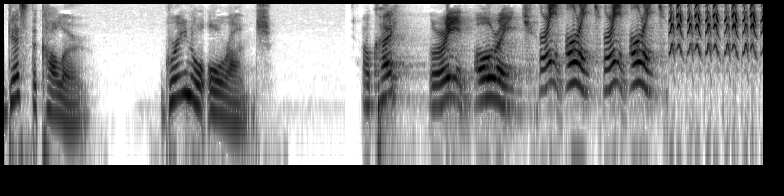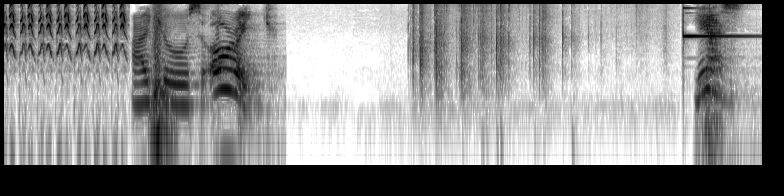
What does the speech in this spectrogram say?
Guess the color. Green or orange? Okay, green, orange. Green, orange, green, orange. I choose orange. Yes,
